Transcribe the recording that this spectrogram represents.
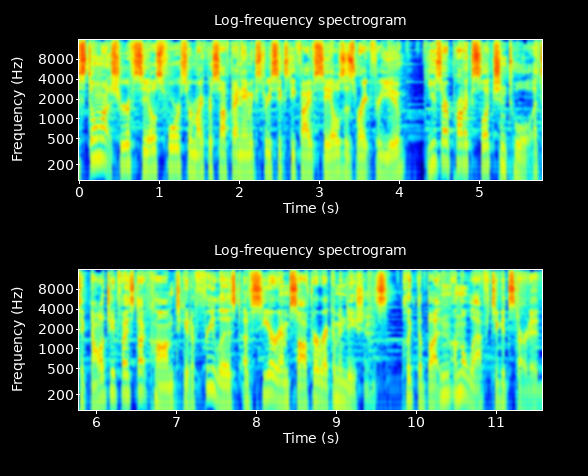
Still not sure if Salesforce or Microsoft Dynamics 365 Sales is right for you? Use our product selection tool at technologyadvice.com to get a free list of CRM software recommendations. Click the button on the left to get started.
